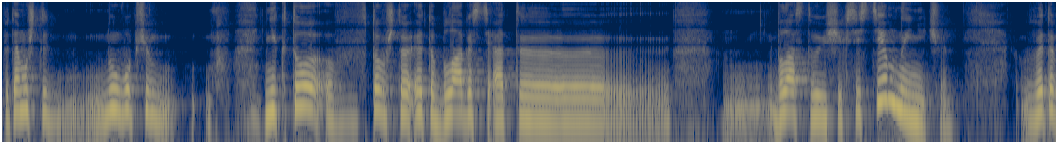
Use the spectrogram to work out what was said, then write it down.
Потому что, ну, в общем, никто в том, что это благость от э, властвующих систем нынче, в это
